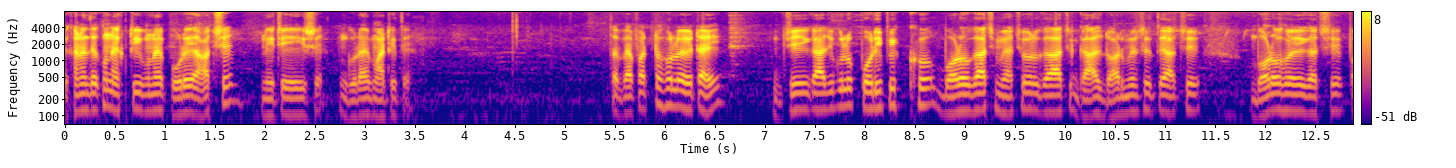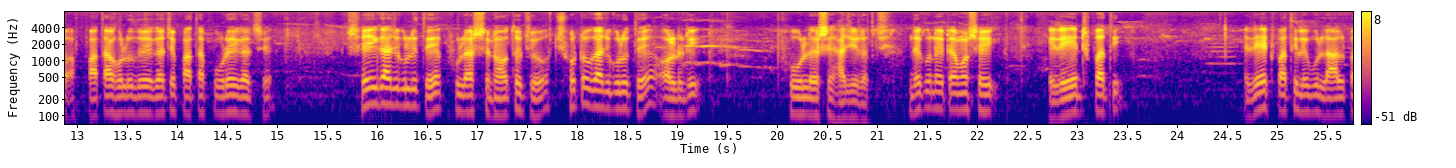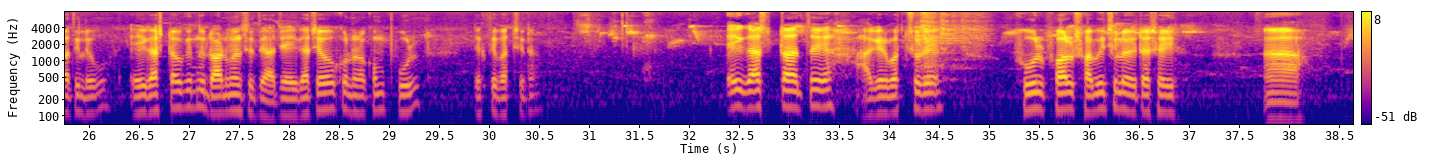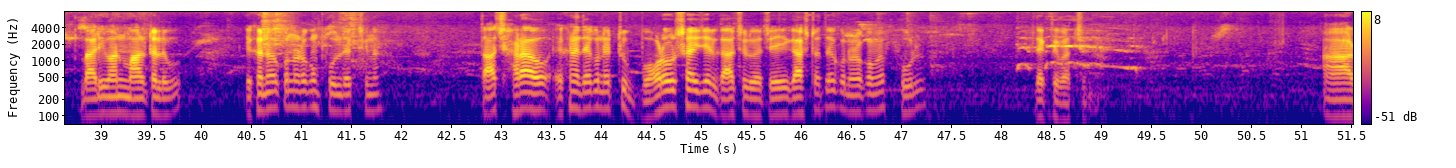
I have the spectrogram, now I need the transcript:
এখানে দেখুন, একটি মনে পড়ে আছে, নিচে এসে গোড়ায় মাটিতে। তা ব্যাপারটা হলো এটাই, যে গাছগুলো পরিপেক্ষ বড় গাছ, ম্যাচোর গাছ গাছ ডরমেন্সিতে আছে, বড় হয়ে গেছে পাতা হলুদ হয়ে গেছে, পাতা পড়ে গেছে, সেই গাছগুলিতে ফুল আসছে না, অথচ ছোট গাছগুলোতে অলরেডি ফুল এসে হাজির হচ্ছে। দেখুন এটা আমার সেই রেড পাতি রেড পাতি লেবু, লাল পাতি লেবু, এই গাছটাও কিন্তু ডরমেন্সিতে আছে, এই গাছেও কোনো রকম ফুল দেখতে পাচ্ছি না। এই গাছটাতে আগের বছরে ফুল, ফল সবই ছিল, এটা সেই বাড়িওয়ান মালটা লেবু। এখানেও কোনো রকম ফুল দেখছি না। তাছাড়াও এখানে দেখুন একটু বড় সাইজের গাছ রয়েছে, এই গাছটাতেও কোনো রকমের ফুল দেখতে পাচ্ছি না। আর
